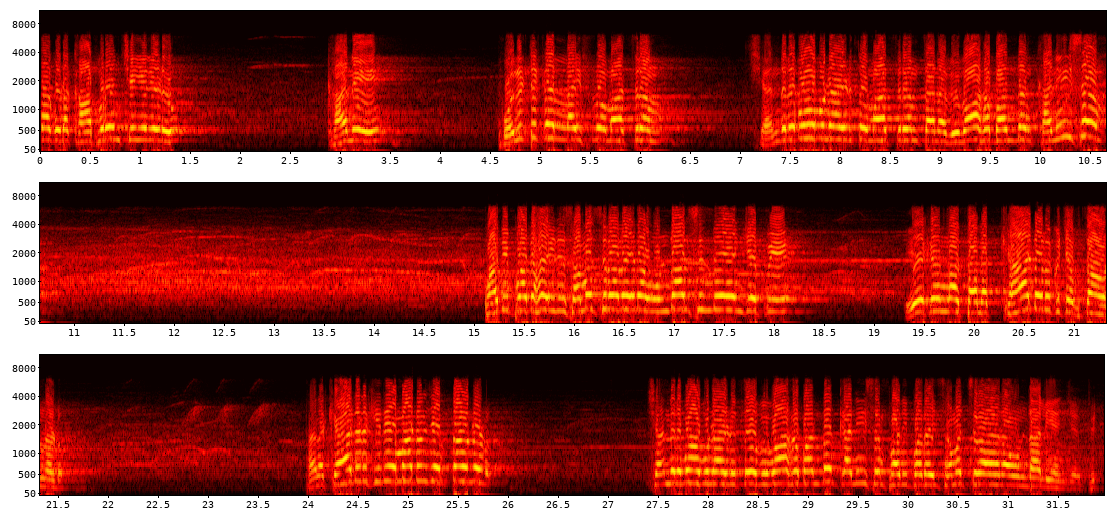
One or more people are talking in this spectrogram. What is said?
కూడా కాపురం చేయలేడు. కానీ పొలిటికల్ లైఫ్లో మాత్రం చంద్రబాబు నాయుడుతో మాత్రం తన వివాహ బంధం కనీసం పది పదహైదు సంవత్సరాలైనా ఉండాల్సిందే అని చెప్పి ఏకంగా తన క్యాడర్కు చెప్తా ఉన్నాడు. తన క్యాడర్కి ఇదే మాటలు చెప్తా ఉన్నాడు. చంద్రబాబు నాయుడుతో వివాహ బంధం కనీసం పది పదహైదు సంవత్సరాలైనా ఉండాలి అని చెప్పి.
